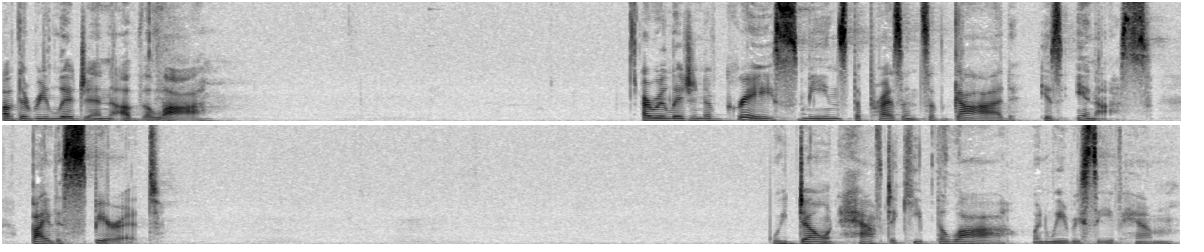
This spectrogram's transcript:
of the religion of the law. A religion of grace means the presence of God is in us by the Spirit. We don't have to keep the law when we receive Him.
